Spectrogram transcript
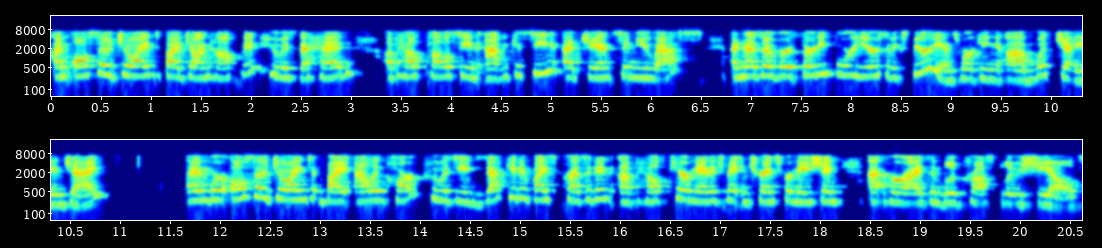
I'm also joined by John Hoffman, who is the head of health policy and advocacy at Janssen US and has over 34 years of experience working um, with J&J. And we're also joined by Allen Karp, who is the Executive Vice President of Healthcare Management and Transformation at Horizon Blue Cross Blue Shield.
